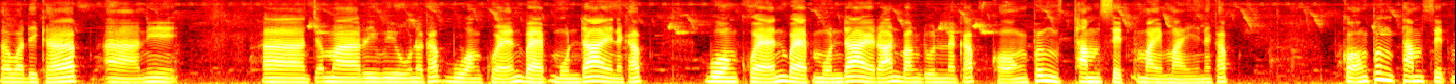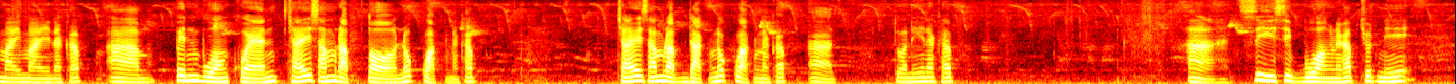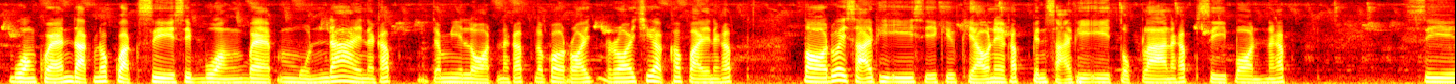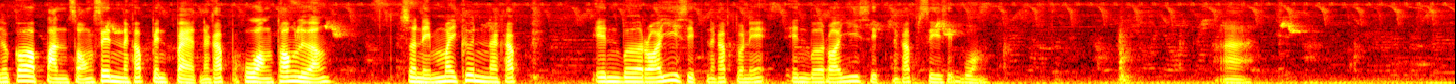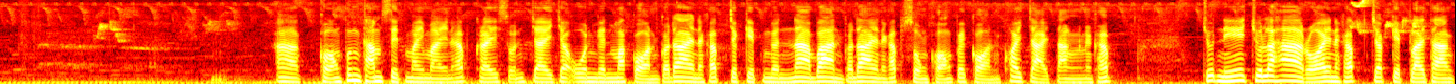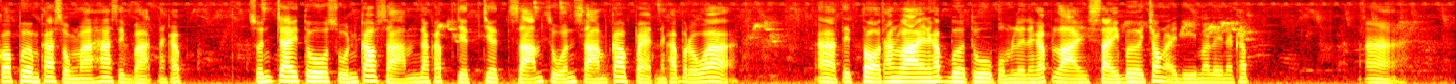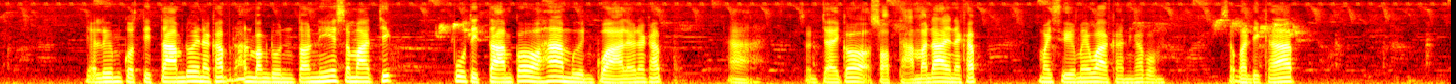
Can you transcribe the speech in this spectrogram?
สวัสดีครับ อ่า นี่อ่าจะมารีวิวนะครับ บ่วงแขวนแบบหมุนได้นะครับ บ่วงแขวนแบบหมุนได้ร้านบางดุลนะครับ ของเพิ่งทำเสร็จใหม่ๆนะครับ ของเพิ่งทำเสร็จใหม่ๆนะครับ อ่า เป็นบ่วงแขวนใช้สำหรับต่อนกกวักนะครับ ใช้สำหรับดักนกกวักนะครับ อ่า ตัวนี้นะครับ อ่า40บ่วงนะครับชุดนี้ บ่วงแขวนดักนกกวัก 40 บ่วงแบบหมุนได้นะครับ จะมีหลอดนะครับ แล้วก็ร้อยร้อยเชือกเข้าไปนะครับ ต่อด้วยสาย PE สีเขียวๆเนี่ยครับ เป็นสาย PE ตกปลานะครับ 4 ปอนด์นะครับ4แล้วก็ปั่น 2 เส้นนะครับ เป็น 8 นะครับ ห่วงทองเหลือง สนิมไม่ขึ้นนะครับ N เบอร์ 120 นะครับ ตัวนี้ N เบอร์ 120 นะครับ 40 บ่วง อ่า อของเพิ่งทำเสร็จใหม่ๆนะครับ ใครสนใจจะโอนเงินมาก่อนก็ได้นะครับ จะเก็บเงินหน้าบ้านก็ได้นะครับ ส่งของไปก่อนค่อยจ่ายตังค์นะครับ ชุดนี้ชุดละ 500นะครับ จะเก็บปลายทางก็เพิ่มค่าส่งมา 50 บาทนะครับ สนใจโทร 093 นะครับ 7730398 นะครับหรือว่าอ่าติดต่อทางไลน์นะครับ เบอร์โทรผมเลยนะครับไลน์ใส่เบอร์ช่อง ID มาเลยนะครับอ่า อย่าลืมกดติดตามด้วยนะครับ ร้านบางดุลตอนนี้สมาชิกผู้ติดตามก็ 50,000 กว่าแล้วนะครับอ่าสนใจก็สอบถามมาได้นะครับ ไม่ซื้อไม่ว่ากันครับผม สวัสดีครับ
